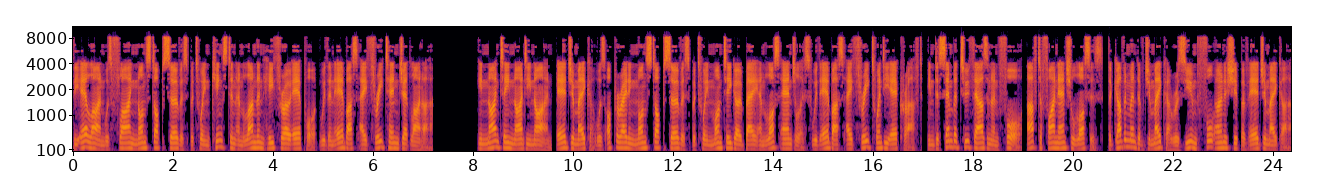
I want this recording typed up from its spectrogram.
the airline was flying non-stop service between Kingston and London Heathrow Airport with an Airbus A310 jetliner. In 1999, Air Jamaica was operating non-stop service between Montego Bay and Los Angeles with Airbus A320 aircraft. In December 2004, after financial losses, the government of Jamaica resumed full ownership of Air Jamaica.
